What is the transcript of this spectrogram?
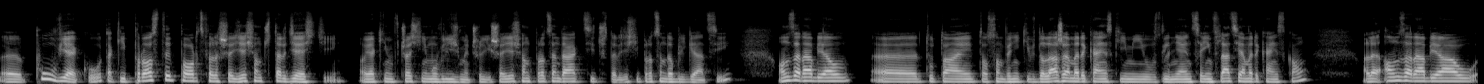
e, pół wieku taki prosty portfel 60-40, o jakim wcześniej mówiliśmy, czyli 60% akcji, 40% obligacji, on zarabiał e, tutaj, to są wyniki w dolarze amerykańskim i uwzględniające inflację amerykańską, ale on zarabiał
